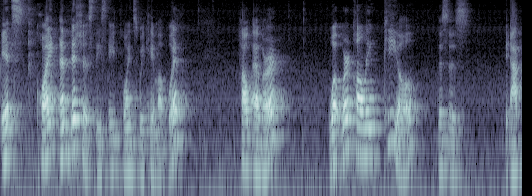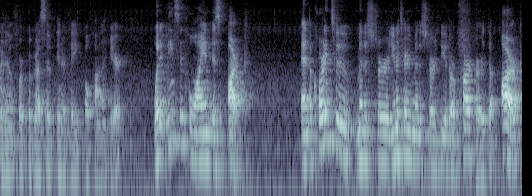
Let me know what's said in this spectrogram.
it's quite ambitious, these eight points we came up with. However, what we're calling PI'O, this is the acronym for Progressive Interfaith Ohana here, what it means in Hawaiian is ARC. And according to Minister, Unitarian Minister Theodore Parker, the arc,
